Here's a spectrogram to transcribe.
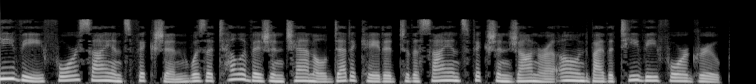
TV4 Science Fiction was a television channel dedicated to the science fiction genre owned by the TV4 Group.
